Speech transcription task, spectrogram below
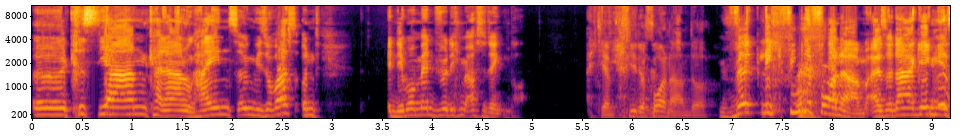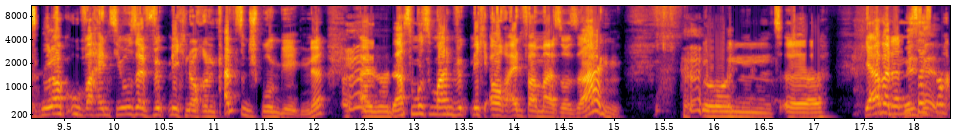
äh, Christian, keine Ahnung, Heinz, irgendwie sowas. Und in dem Moment würde ich mir auch so denken, boah, Die haben viele Vornamen, doch. wirklich viele Vornamen. Also dagegen ist Georg Uwe Heinz Josef wirklich noch ein Katzensprung gegen, ne? Also das muss man wirklich auch einfach mal so sagen. Und äh, ja, aber dann ist das doch,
